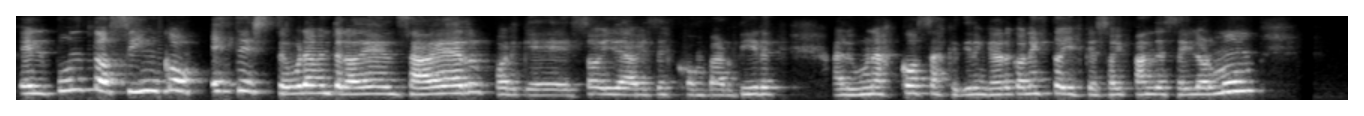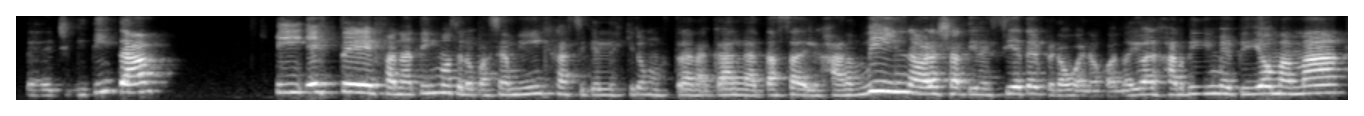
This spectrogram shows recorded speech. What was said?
el punto 5, este seguramente lo deben saber porque soy de a veces compartir algunas cosas que tienen que ver con esto y es que soy fan de Sailor Moon desde chiquitita. Y este fanatismo se lo pasé a mi hija, así que les quiero mostrar acá la taza del jardín. Ahora ya tiene siete, pero bueno, cuando iba al jardín me pidió mamá,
